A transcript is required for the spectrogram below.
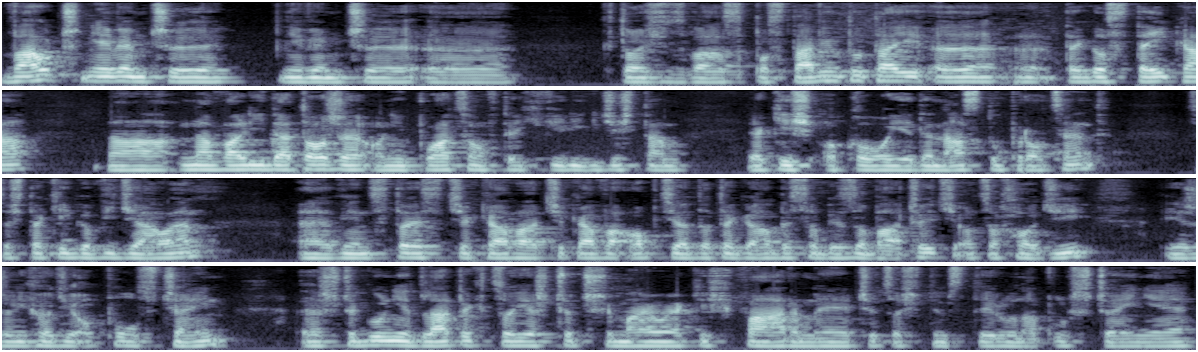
Vouch, nie wiem, czy, nie wiem, czy e, ktoś z Was postawił tutaj tego stejka na, na walidatorze. Oni płacą w tej chwili gdzieś tam jakieś około 11%. Coś takiego widziałem, więc to jest ciekawa, ciekawa opcja do tego, aby sobie zobaczyć o co chodzi, jeżeli chodzi o Pulse Chain. E, Szczególnie dla tych, co jeszcze trzymają jakieś farmy czy coś w tym stylu na Pulse Chainie,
